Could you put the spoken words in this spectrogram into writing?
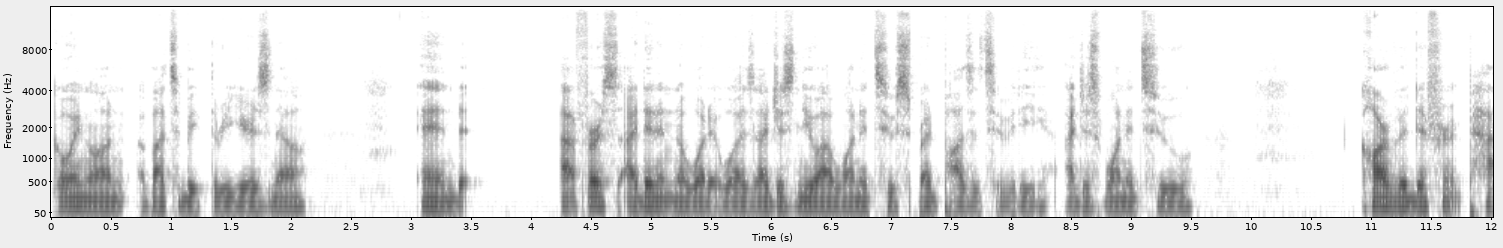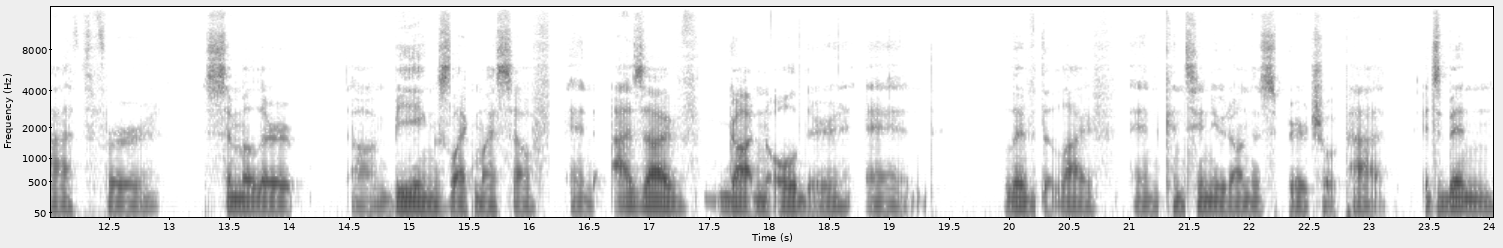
going on about to be three years now. And at first I didn't know what it was. I just knew I wanted to spread positivity. I just wanted to carve a different path for similar um, beings like myself. And as I've gotten older and lived life and continued on this spiritual path, it's been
